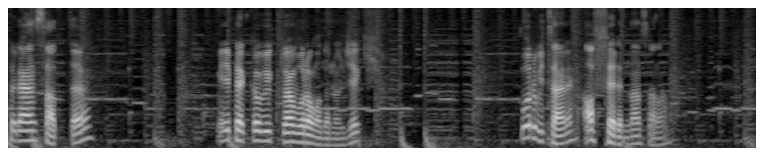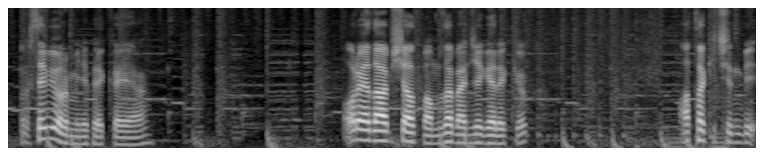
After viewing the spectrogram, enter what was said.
Prens attı. Mini Pekka büyük ihtimal vuramadan ölecek. Vur bir tane. Aferin lan sana. Seviyorum Mini Pekka'yı ya. Oraya daha bir şey atmamıza bence gerek yok. Atak için bir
